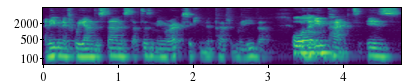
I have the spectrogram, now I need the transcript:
and even if we understand the stuff, doesn't mean we're executing it perfectly either, or Well- the impact is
